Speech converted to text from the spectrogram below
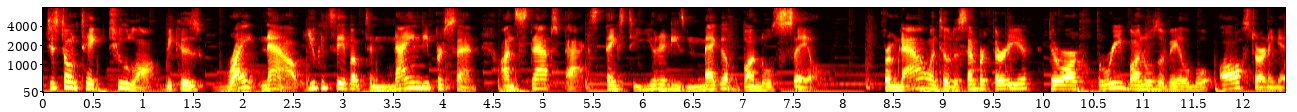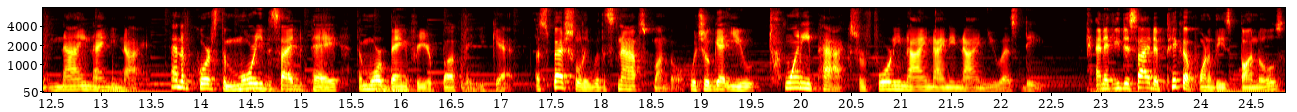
Just don't take too long because right now you can save up to 90% on Snaps packs thanks to Unity's Mega Bundles sale. From now until December 30th, there are three bundles available, all starting at $9.99. And of course, the more you decide to pay, the more bang for your buck that you get, especially with the Snaps bundle, which will get you 20 packs for $49.99 USD. And if you decide to pick up one of these bundles,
